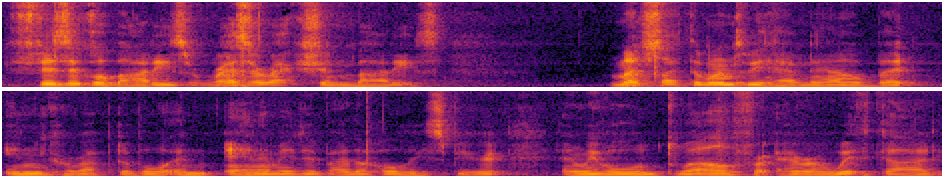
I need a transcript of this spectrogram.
physical bodies, resurrection bodies, much like the ones we have now, but incorruptible and animated by the Holy Spirit, and we will dwell forever with God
